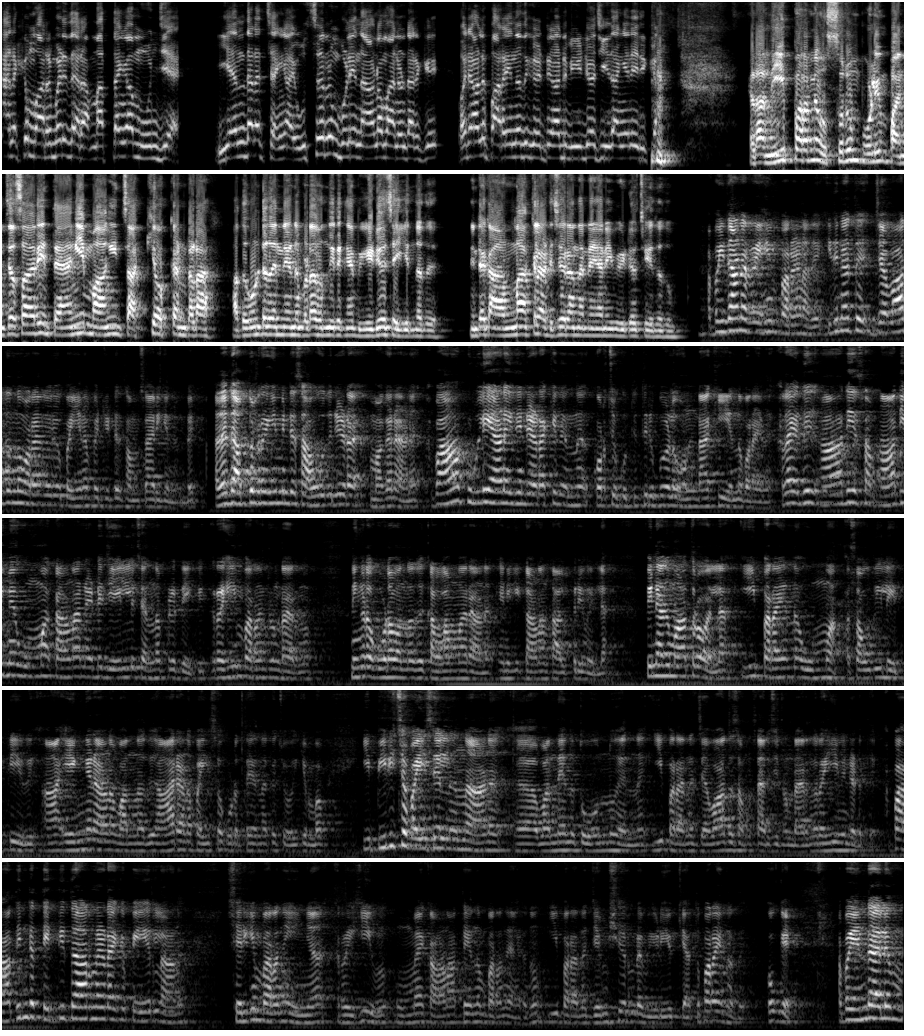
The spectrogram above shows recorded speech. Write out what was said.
എനക്ക് മറുപടി തരാം. മത്തങ്ങ മൂഞ്ചിയെ. എന്തര ചെങ്ങായി? ഉസറും പുളി നാടോ മാനോണ്ടർക്ക് ഒരാൾ പറയുന്നത് കേട്ടുകൊണ്ട് വീഡിയോ ചെയ്ത് അങ്ങനെ ഇരിക്കാം. എടാ നീ പറഞ്ഞ ഉസുറും പുളിയും പഞ്ചസാരയും തേങ്ങയും മാങ്ങിയും ചക്കയും ഒക്കെ ഉണ്ടടാ. അതുകൊണ്ട് തന്നെയാണ് ഇവിടെ വന്നിരിക്കാൻ വീഡിയോ ചെയ്യുന്നത്. നിന്റെ കണ്ണാക്കൽ അടിച്ചു തരാൻ തന്നെ ഞാൻ ഈ വീഡിയോ ചെയ്തതും. അപ്പൊ ഇതാണ് റഹീം പറയണത്. ഇതിനകത്ത് ജവാദ് എന്ന് പറയുന്ന ഒരു പയ്യനെ പറ്റിയിട്ട് സംസാരിക്കുന്നുണ്ട്. അതായത് അബ്ദുൾ റഹീമിന്റെ സഹോദരിയുടെ മകനാണ്. അപ്പൊ ആ പുള്ളിയാണ് ഇതിന്റെ ഇടയ്ക്ക് നിന്ന് കുറച്ച് കുത്തിത്തിരിപ്പുകൾ ഉണ്ടാക്കി എന്ന് പറയുന്നത്. അതായത് ആദ്യ ആദ്യമേ ഉമ്മ കാണാനായിട്ട് ജയിലിൽ ചെന്നപ്പോഴത്തേക്ക് റഹീം പറഞ്ഞിട്ടുണ്ടായിരുന്നു നിങ്ങളുടെ കൂടെ വന്നത് കള്ളന്മാരാണ്. എനിക്ക് കാണാൻ താല്പര്യമില്ല. പിന്നെ അത് മാത്രമല്ല ഈ പറയുന്ന ഉമ്മ സൗദിയിൽ എത്തിയത് ആ എങ്ങനെയാണ് വന്നത് ആരാണ് പൈസ കൊടുത്തത് എന്നൊക്കെ ചോദിക്കുമ്പോൾ ഈ പിരിച്ച പൈസയിൽ നിന്നാണ് വന്നതെന്ന് തോന്നുന്നു എന്ന് ഈ പറയുന്ന ജവാദ് സംസാരിച്ചിട്ടുണ്ടായിരുന്നു റഹീമിന്റെ അടുത്ത്. അപ്പൊ അതിന്റെ തെറ്റിദ്ധാരണയുടെ ഒക്കെ പേരിലാണ് ശരിക്കും പറഞ്ഞു കഴിഞ്ഞാൽ റഹീം ഉമ്മയെ കാണാത്തതെന്നും പറഞ്ഞായിരുന്നു ഈ പറയുന്ന ജംഷീറിന്റെ വീഡിയോക്കകത്ത് പറയുന്നത്. ഓക്കെ അപ്പൊ എന്തായാലും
